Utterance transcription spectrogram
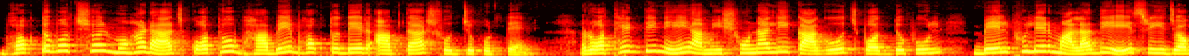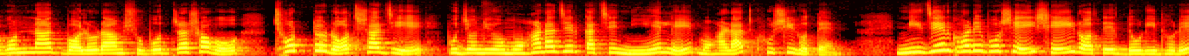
ভক্তবৎসল মহারাজ কতভাবে ভক্তদের আবদার সহ্য করতেন? রথের দিনে আমি সোনালি কাগজ, পদ্মফুল, বেলফুলের মালা দিয়ে শ্রী জগন্নাথ বলরাম সুভদ্রাসহ ছোট্ট রথ সাজিয়ে পূজনীয় মহারাজের কাছে নিয়ে এলে মহারাজ খুশি হতেন। নিজের ঘরে বসেই সেই রথের দড়ি ধরে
